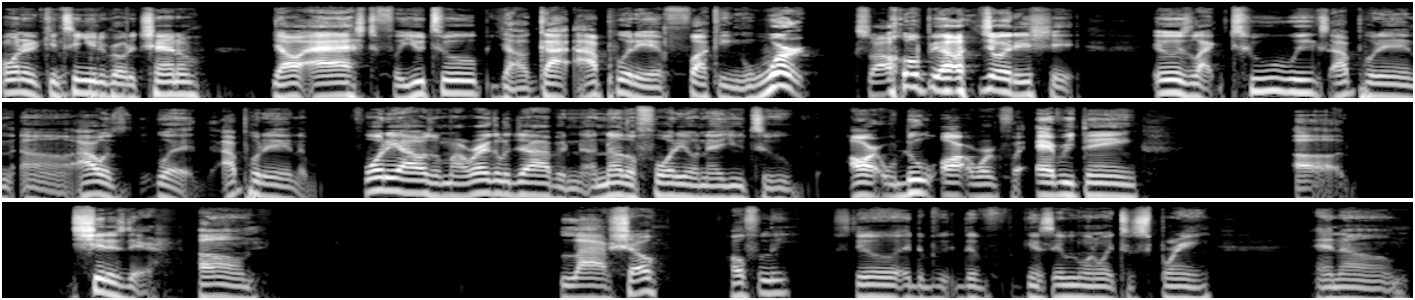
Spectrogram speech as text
I wanted to continue to grow the channel. Y'all asked for YouTube. Y'all got. I put in fucking work. So I hope y'all enjoy this shit. It was like two weeks. I put in. Uh, I was what? I put in 40 hours on my regular job and another 40 on that YouTube. Art, do artwork for everything. Uh, shit is there. Um, live show, hopefully. Still at the, the against it. We want to wait till spring and um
